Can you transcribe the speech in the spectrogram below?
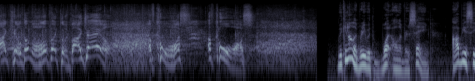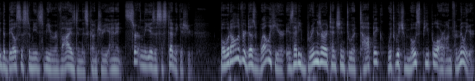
I killed them all, but goodbye jail. Of course, of course. We can all agree with what Oliver is saying. Obviously, the bail system needs to be revised in this country, and it certainly is a systemic issue. But what Oliver does well here is that he brings our attention to a topic with which most people are unfamiliar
